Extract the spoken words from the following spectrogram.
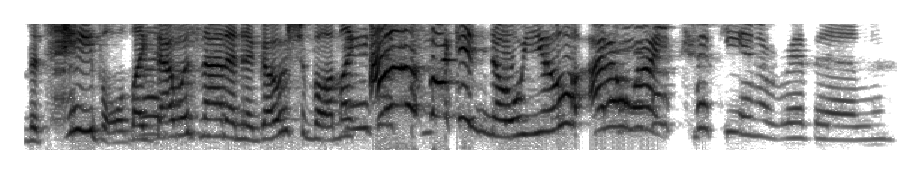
the table. Like that was not a negotiable. I'm like, I don't fucking know you. I don't want. A cookie and a ribbon.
